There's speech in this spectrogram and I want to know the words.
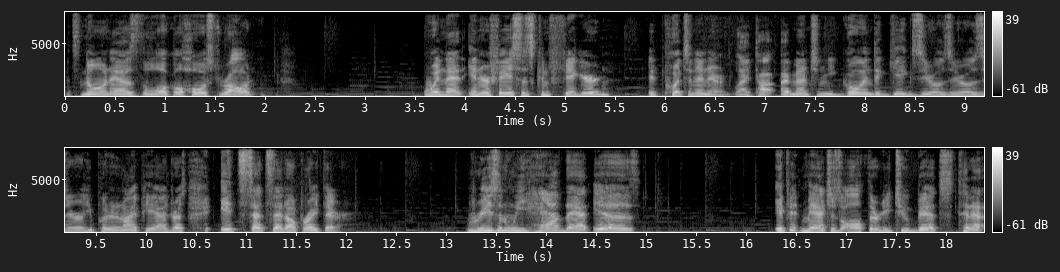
It's known as the local host route. When that interface is configured, it puts it in there. Like I mentioned, you go into gig 000, you put in an IP address, it sets that up right there. Reason we have that is if it matches all 32 bits to that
